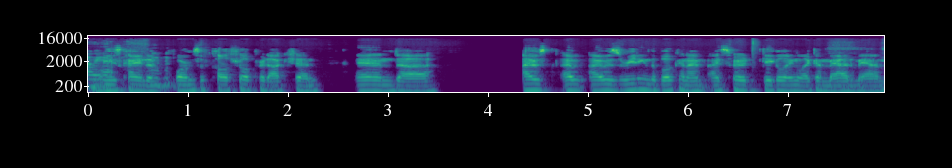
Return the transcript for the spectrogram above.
oh, yeah. these kind of forms of cultural production, and uh, I was I, I, was reading the book and I, I started giggling like a madman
